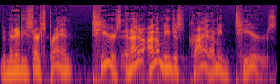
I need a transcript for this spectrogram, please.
the minute he starts praying, tears. And I don't, I don't mean just crying, I mean tears.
